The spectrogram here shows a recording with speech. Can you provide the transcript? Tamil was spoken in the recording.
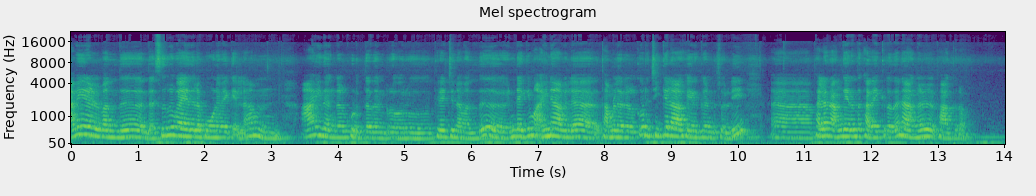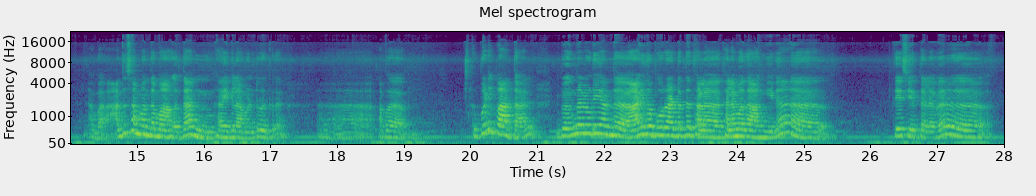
அவைகள் வந்து அந்த சிறு வயதில் போனவைக்கெல்லாம் ஆயுதங்கள் கொடுத்ததுன்ற ஒரு பிரச்சனை வந்து இன்றைக்கும் ஐநாவில் தமிழர்களுக்கு ஒரு சிக்கலாக இருக்குன்னு சொல்லி பலர் அங்கேருந்து கதைக்கிறத நாங்கள் பார்க்குறோம். அப்போ அது சம்பந்தமாகத்தான் கதைக்கலாமென்று இருக்கிறேன். அப்போ இப்படி பார்த்தால் இப்போ எங்களுடைய அந்த ஆயுத போராட்டத்தை தல தலைமை தாங்கின தேசிய தலைவர்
